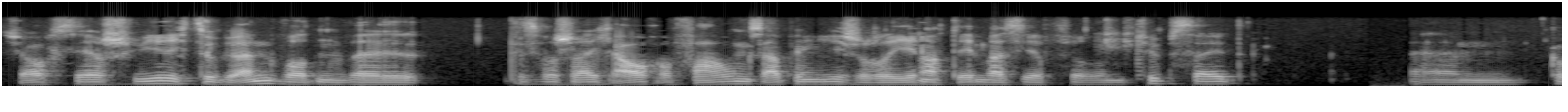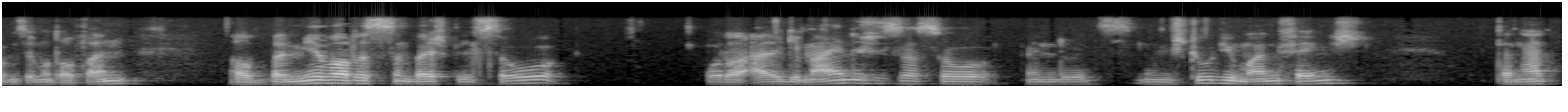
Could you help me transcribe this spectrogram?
Ist auch sehr schwierig zu beantworten, weil das wahrscheinlich auch erfahrungsabhängig ist oder je nachdem, was ihr für ein Typ seid, ähm, kommt es immer darauf an. Aber bei mir war das zum Beispiel so, oder allgemein ist es ja so, wenn du jetzt mit dem Studium anfängst, dann hat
